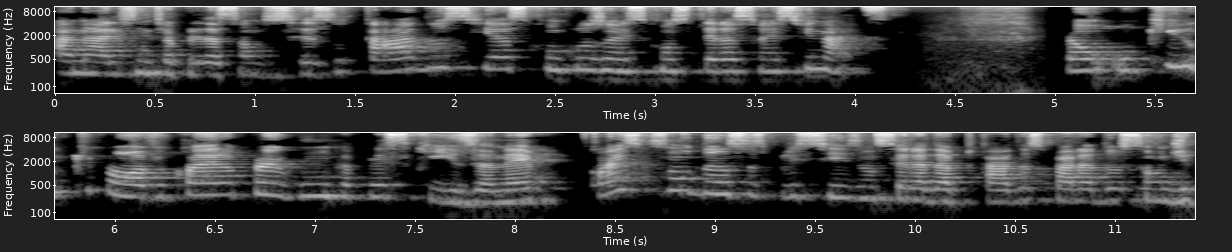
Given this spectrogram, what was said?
análise e interpretação dos resultados e as conclusões e considerações finais. Então, o que, o que move? Qual era a pergunta, a pesquisa, né? Quais as mudanças precisam ser adaptadas para a adoção de,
